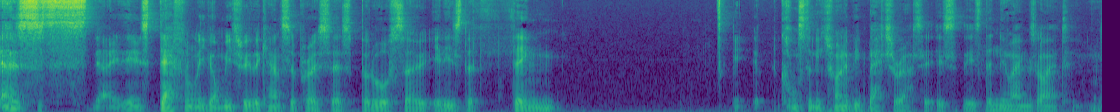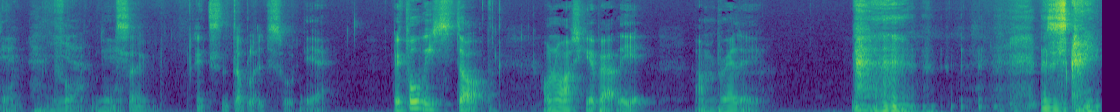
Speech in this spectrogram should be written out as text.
has it's definitely got me through the cancer process, but also it is the thing. Constantly trying to be better at it is is the new anxiety. Yeah. Yeah. Yeah. So it's the double edged sword. Yeah. Before we stop, I want to ask you about the umbrella. This is great.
